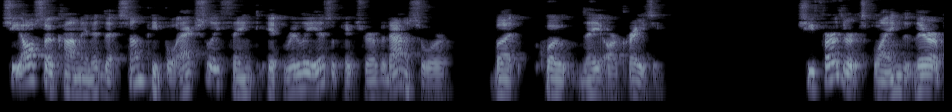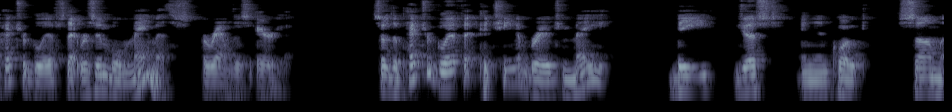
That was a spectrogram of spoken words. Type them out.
She also commented that some people actually think it really is a picture of a dinosaur, but, quote, they are crazy. She further explained that there are petroglyphs that resemble mammoths around this area. So the petroglyph at Kachina Bridge may be just, and then quote, some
